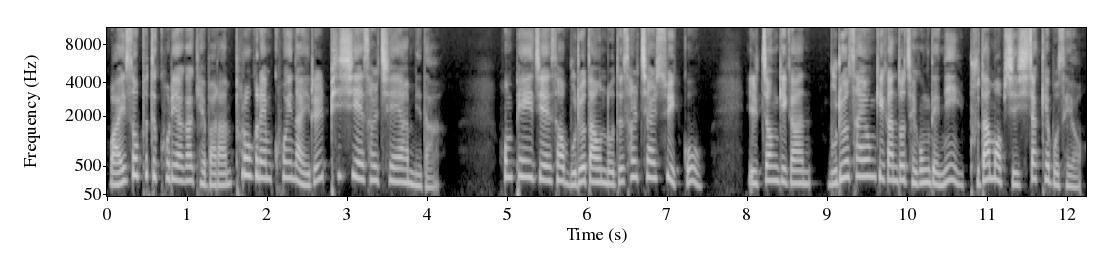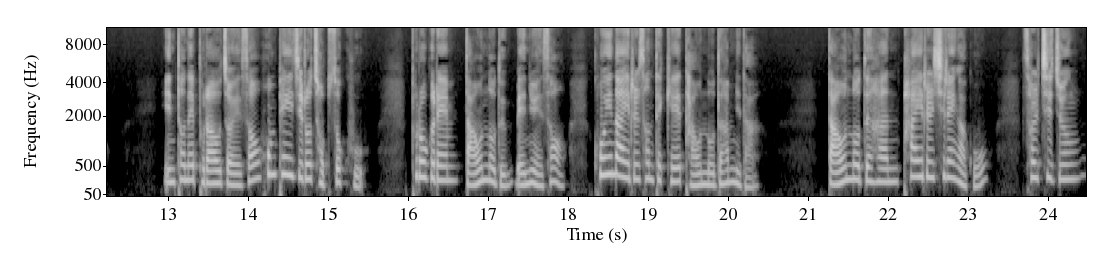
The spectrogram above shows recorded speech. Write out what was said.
와이소프트 코리아가 개발한 프로그램 코인아이를 PC에 설치해야 합니다. 홈페이지에서 무료 다운로드 설치할 수 있고 일정 기간 무료 사용 기간도 제공되니 부담 없이 시작해 보세요. 인터넷 브라우저에서 홈페이지로 접속 후 프로그램 다운로드 메뉴에서 코인아이를 선택해 다운로드합니다. 다운로드한 파일을 실행하고 설치 중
